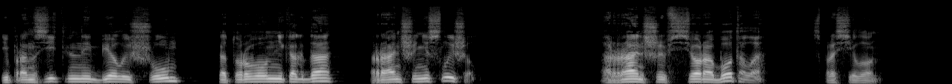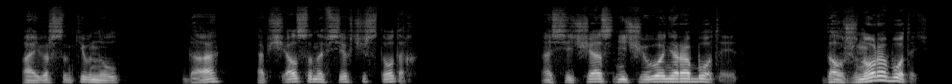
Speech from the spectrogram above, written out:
и пронзительный белый шум, которого он никогда раньше не слышал. — Раньше все работало? — спросил он. Айверсон кивнул. — Да, общался на всех частотах. — А сейчас ничего не работает. — Должно работать.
